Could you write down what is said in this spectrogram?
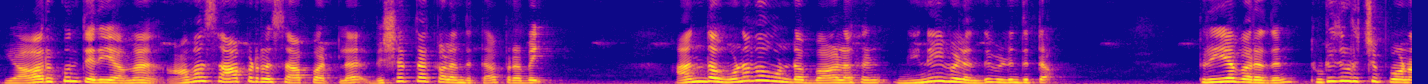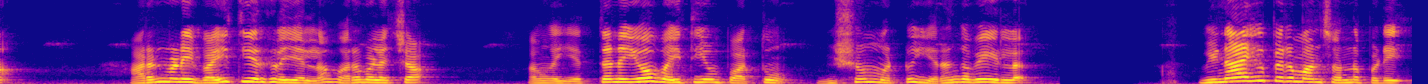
யாருக்கும் தெரியாமல் அவன் சாப்பிட்ற சாப்பாட்டில் விஷத்தை கலந்துட்டா பிரபை. அந்த உணவை உண்ட பாலகன் நினைவிழந்து விழுந்துட்டான் பிரியவரதன் துடிதுடிச்சு போனான் அரண்மனை வைத்தியர்களையெல்லாம் வரவழைச்சா. அவங்க எத்தனையோ வைத்தியம் பார்த்தும் விஷம் மட்டும் இறங்கவே இல்லை. விநாயக பெருமான் சொன்னபடி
